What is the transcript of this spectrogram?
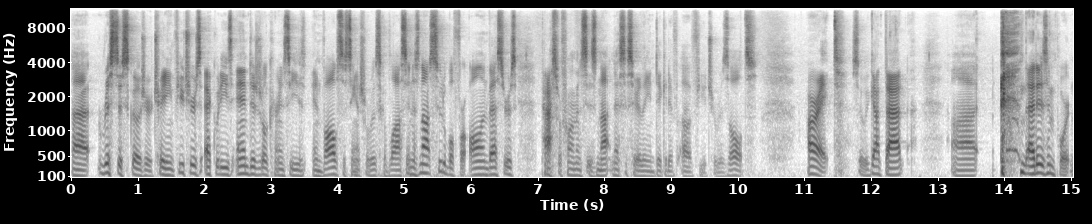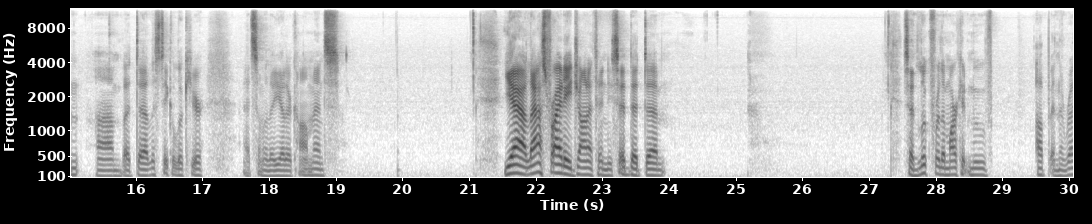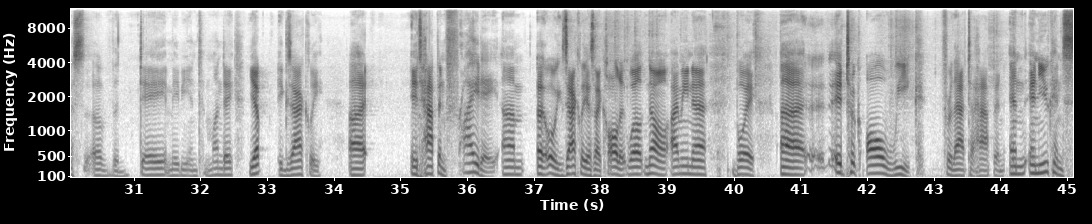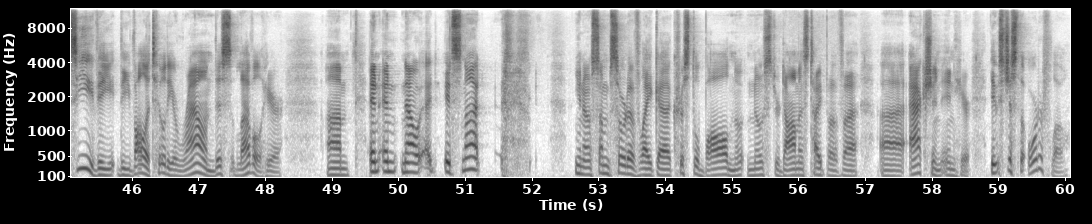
Uh, risk disclosure, trading futures, equities, and digital currencies involves substantial risk of loss and is not suitable for all investors. Past performance is not necessarily indicative of future results. All right, so we got that. Uh, that is important, um, but uh, let's take a look here at some of the other comments. Yeah, last Friday, Jonathan, he said that um, said look for the market move up and the rest of the day, maybe into Monday. Yep, exactly. Uh, it happened Friday. Um, oh, exactly as I called it. Well, no, I mean, uh, boy, uh, it took all week for that to happen, and and you can see the the volatility around this level here. Um, and and now it's not you know some sort of like a crystal ball nostradamus type of uh, uh, action in here. It was just the order flow.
